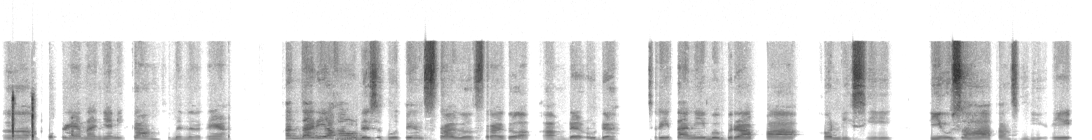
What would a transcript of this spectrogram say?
Uh, aku pengen nanya nih Kang sebenarnya kan tadi Akang hmm. udah sebutin struggle-struggle Akang dan udah cerita nih beberapa kondisi di usaha Akang sendiri.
